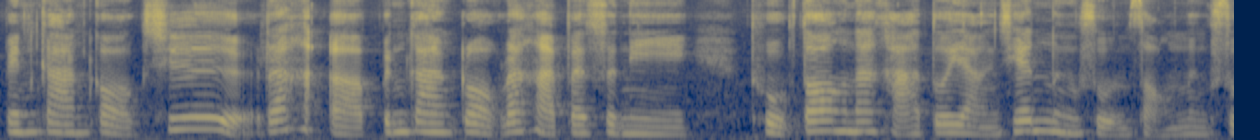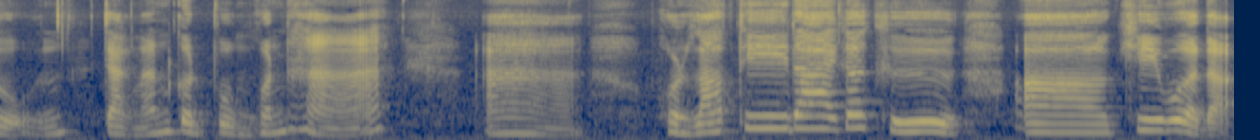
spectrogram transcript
เป็นการกรอกชื่อรหัสเป็นการกรอกรหัสไปรษณีย์ถูกต้องนะคะ ตัวอย่างเช่น 10210 จากนั้นกดปุ่มค้นหาอ่า ผลลัพธ์ที่ได้ก็คืออคีย์เวิร์ดอะ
